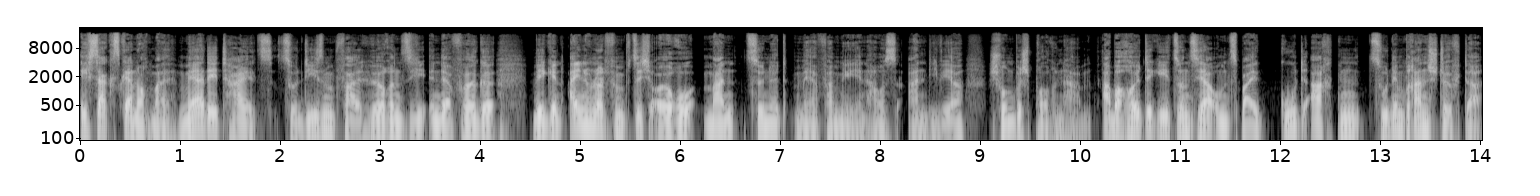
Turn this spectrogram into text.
Ich sag's gern nochmal. Mehr Details zu diesem Fall hören Sie in der Folge wegen 150 Euro Mann zündet Mehrfamilienhaus an, die wir schon besprochen haben. Aber heute geht's uns ja um zwei Gutachten zu dem Brandstifter.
